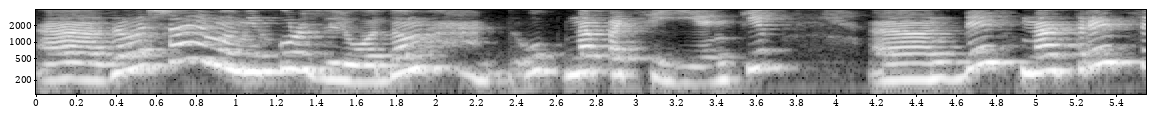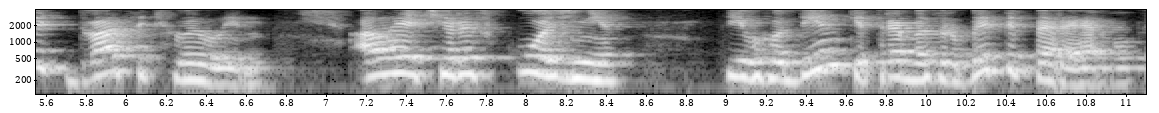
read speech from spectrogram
Е, Залишаємо міхур з льодом на пацієнті е, десь на 30-20 хвилин. Але через кожні півгодинки треба зробити перерву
